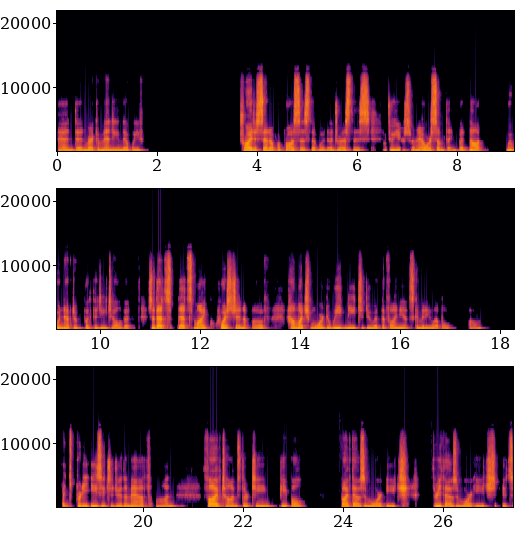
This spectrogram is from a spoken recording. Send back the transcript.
And then recommending that we try to set up a process that would address this two years from now or something, but not, we wouldn't have to put the detail of it. So that's that's my question of how much more do we need to do at the finance committee level? Um, it's pretty easy to do the math on five times 13 people, 5,000 more each, 3,000 more each. It's,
